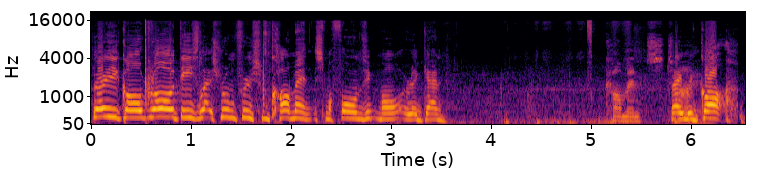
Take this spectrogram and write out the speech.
There you go, Roadies. Let's run through some comments. My phone's in motor again. Comments. Right, we've got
